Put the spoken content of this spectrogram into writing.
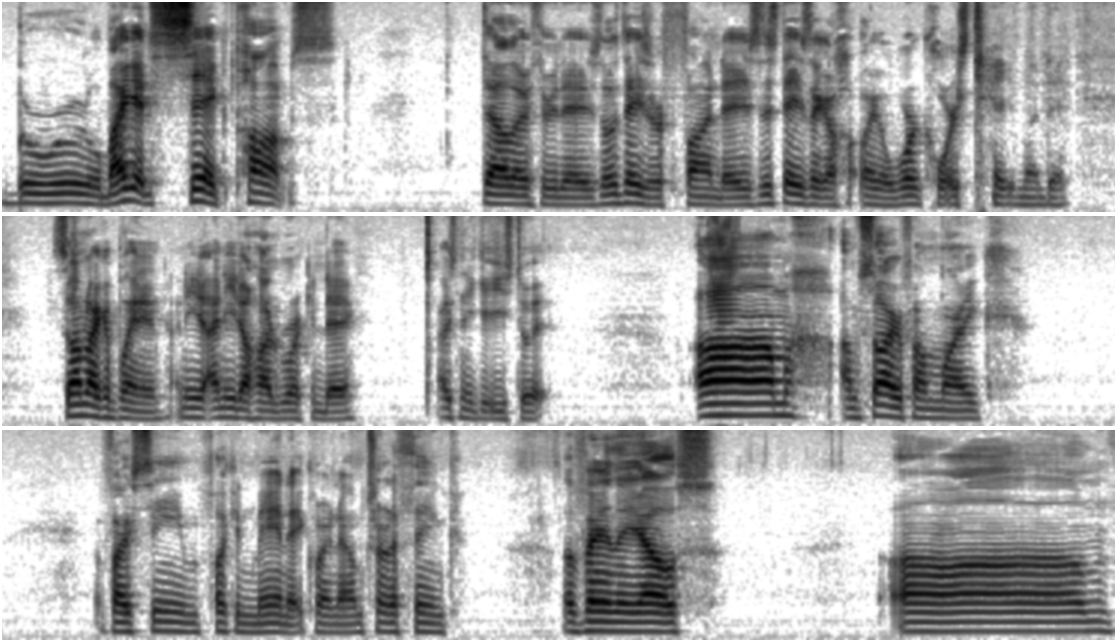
brutal. But I get sick pumps the other three days. Those days are fun days. This day is like a like a workhorse day, Monday. So I'm not complaining. I need I need a hard working day. I just need to get used to it. Um, I'm sorry if I'm like if I seem fucking manic right now. I'm trying to think of anything else. Um,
